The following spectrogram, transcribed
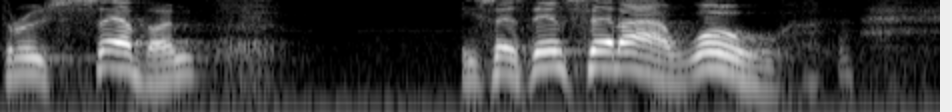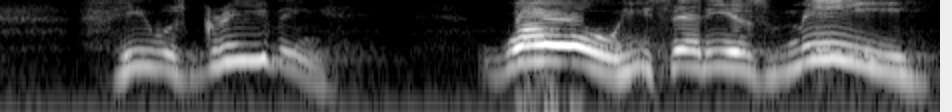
through seven. He says, "Then said I, Woe." He was grieving. Woe, he said, is me.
